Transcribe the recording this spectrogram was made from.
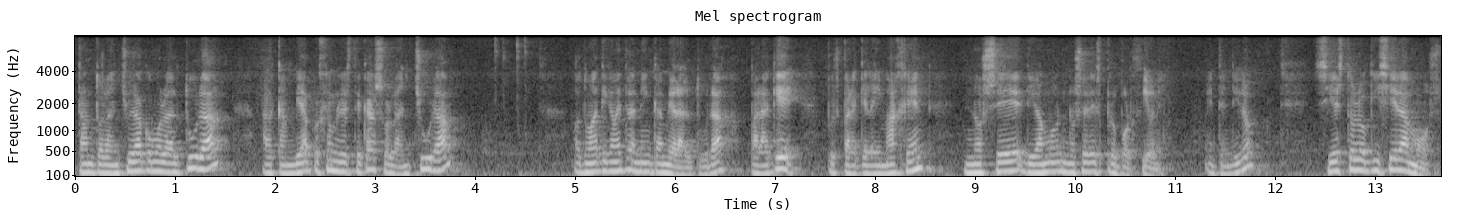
tanto la anchura como la altura, al cambiar, por ejemplo, en este caso, la anchura, automáticamente también cambia la altura. ¿Para qué? Pues para que la imagen no se, digamos, no se desproporcione. ¿Entendido? Si esto lo quisiéramos,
